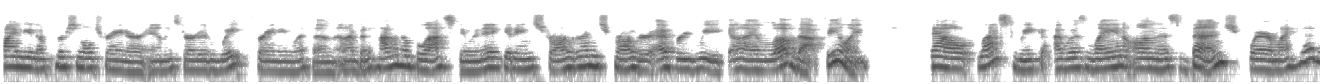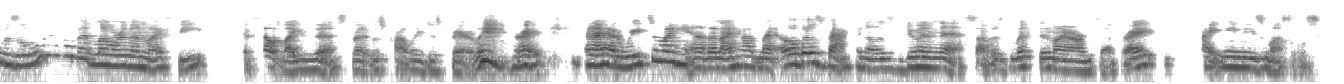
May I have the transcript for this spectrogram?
finding a personal trainer and I started weight training with him. And I've been having a blast doing it, getting stronger and stronger every week. And I love that feeling. Now, last week, I was laying on this bench where my head was a little bit lower than my feet it felt like this, but it was probably just barely, right? And I had weights in my hand and I had my elbows back and I was doing this. I was lifting my arms up, right? Tightening these muscles.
